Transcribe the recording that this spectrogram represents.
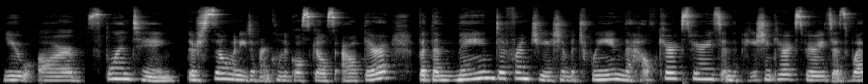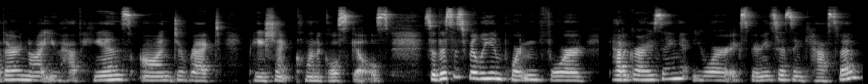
you are splinting. There's so many different clinical skills out there, but the main differentiation between the healthcare experience and the patient care experience is whether or not you have hands on direct patient clinical skills. So, this is really important for categorizing your experiences in CASPA.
